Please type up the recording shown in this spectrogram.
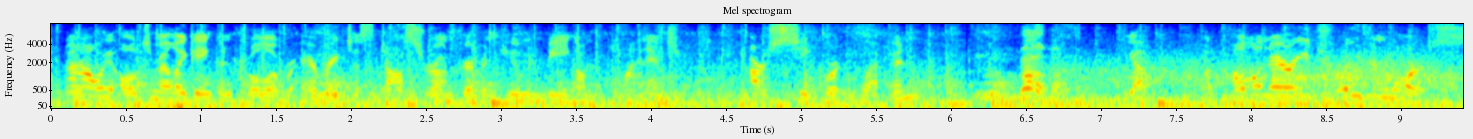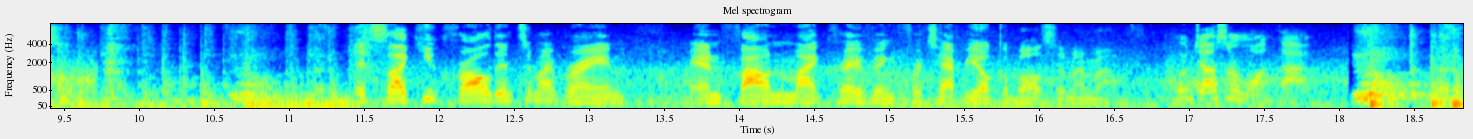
You know how we ultimately gain control over every testosterone driven human being on the planet? Our secret weapon? Boba. Yep, a culinary Trojan horse. It's like you crawled into my brain and found my craving for tapioca balls in my mouth. Who doesn't want that?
